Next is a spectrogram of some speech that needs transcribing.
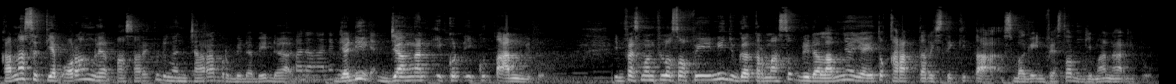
Karena setiap orang melihat pasar itu dengan cara berbeda-beda. gitu. Jadi jangan ikut-ikutan gitu. Investment filosofi ini juga termasuk di dalamnya yaitu karakteristik kita sebagai investor gimana gitu.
